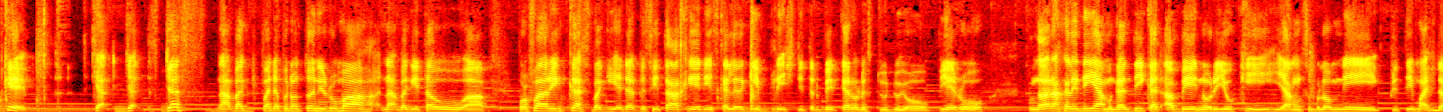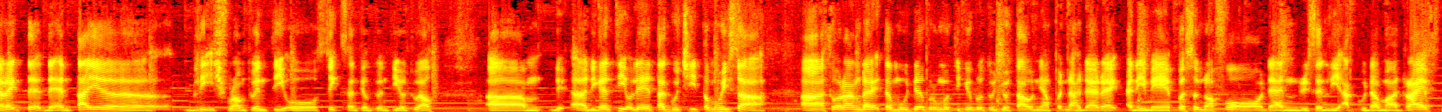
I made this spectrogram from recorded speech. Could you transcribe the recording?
okay just nak bagi pada penonton di rumah nak bagi tahu uh, profil ringkas bagi adaptasi terakhir ni. Sekali lagi Bleach diterbitkan oleh studio Piero. Pengarah kali ni yang menggantikan Abe Noriyuki yang sebelum ni pretty much directed the entire Bleach from 2006 until 2012 um, di, uh, diganti oleh Taguchi Tomohisa uh, seorang director muda berumur 37 tahun yang pernah direct anime Persona 4 dan recently Akudama Drive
